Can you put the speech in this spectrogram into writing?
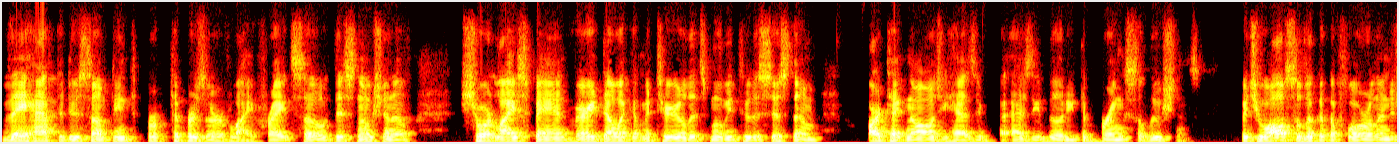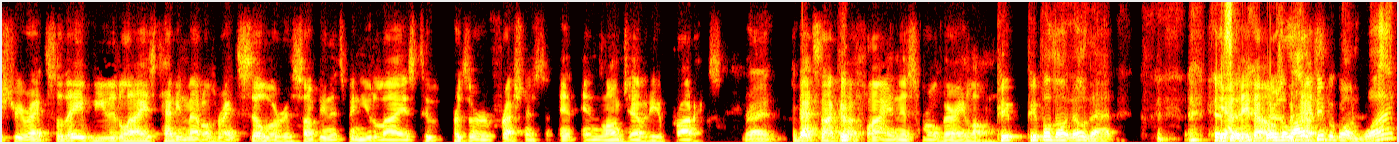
they have to do something to, to preserve life, right? So this notion of short lifespan, very delicate material that's moving through the system, our technology has, has the ability to bring solutions. But you also look at the floral industry, right? So they've utilized heavy metals, right? Silver is something that's been utilized to preserve freshness and, and longevity of products. Right. That's not going to fly in this world very long. People don't know that. yeah, they don't. There's a lot of people going, "What?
